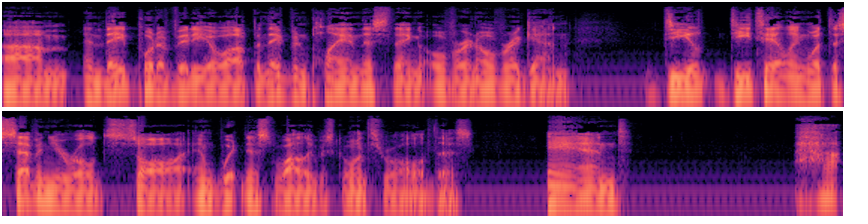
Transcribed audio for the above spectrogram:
Um, and they put a video up, and they've been playing this thing over and over again, de- detailing what the seven year old saw and witnessed while he was going through all of this. And, ha-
